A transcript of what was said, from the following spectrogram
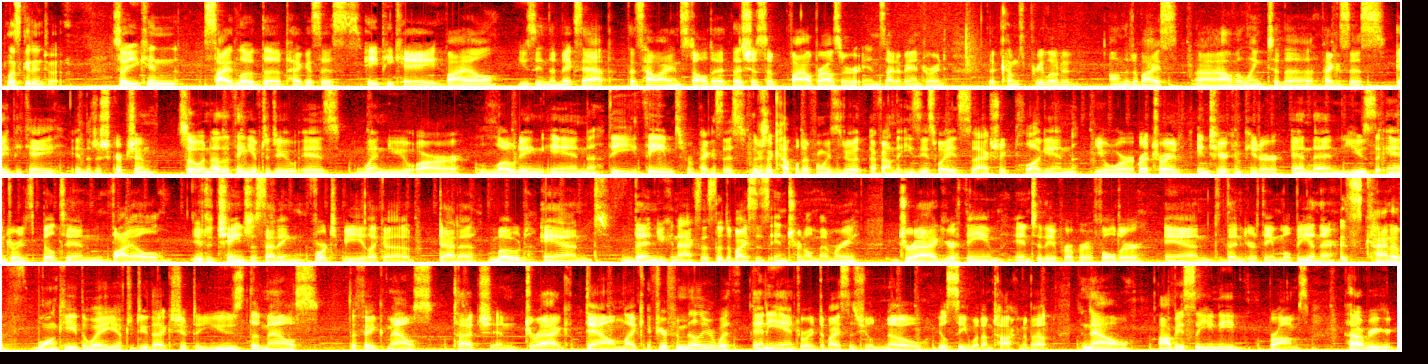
let's get into it. So you can sideload the Pegasus APK file using the Mix app. That's how I installed it. That's just a file browser inside of Android that comes preloaded on the device. Uh, I'll have a link to the Pegasus APK in the description. So another thing you have to do is when you are loading in the themes for Pegasus, there's a couple different ways to do it. I found the easiest way is to actually plug in your Retroid into your computer and then use the Android's built-in file. You have to change the setting for it to be like a data mode and then you can access the device's internal memory, drag your theme into the appropriate folder and then your theme will be in there. It's kind of wonky the way you have to do that because you have to use the mouse the fake mouse touch and drag down. Like if you're familiar with any Android devices, you'll know, you'll see what I'm talking about. Now, obviously you need ROMs. However you,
